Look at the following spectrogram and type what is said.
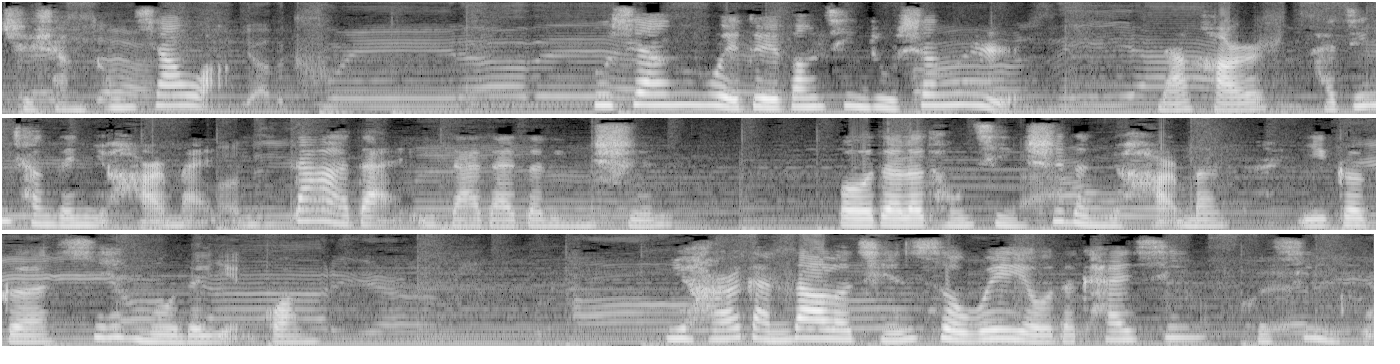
去上通宵网。互相为对方庆祝生日，男孩还经常给女孩买一大袋一大袋的零食，博得了同寝室的女孩们一个个羡慕的眼光。女孩感到了前所未有的开心和幸福，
